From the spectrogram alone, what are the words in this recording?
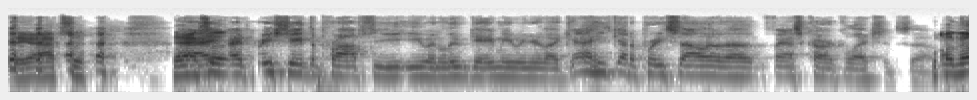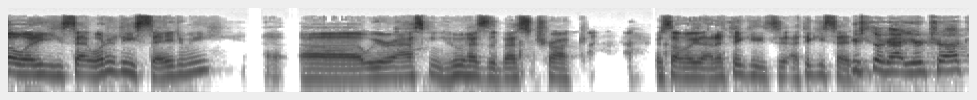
They absolutely. They absolutely I, I, appreciate the props you, you, and Luke gave me when you're like, yeah, he's got a pretty solid uh, fast car collection. So, well, no, what he said. What did he say to me? Uh, we were asking who has the best truck or something like that. I think he. I think he said. You still got your truck?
